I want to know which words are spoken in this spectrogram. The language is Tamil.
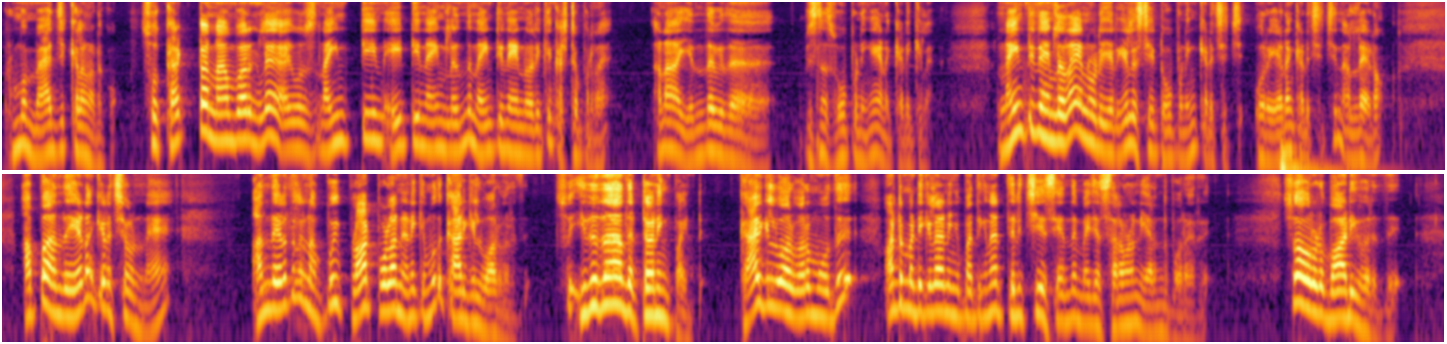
ரொம்ப மேஜிக்கலாக நடக்கும். ஸோ கரெக்டாக நான் பாருங்களேன் ஐ வாஸ் நைன்டீன் எயிட்டி நைன்லேருந்து நைன்டி நைன் வரைக்கும் கஷ்டப்படுறேன். ஆனால் எந்த வித பிஸ்னஸ் ஓப்பனிங்கும் எனக்கு கிடைக்கல. நைன்டி நைனில் தான் என்னுடைய ரியல் எஸ்டேட் ஓப்பனிங் கிடச்சிச்சு. ஒரு இடம் கிடச்சிச்சு நல்ல இடம். அப்போ அந்த இடம் கிடச்ச உடனே அந்த இடத்துல நான் போய் பிளாட் போகலான்னு நினைக்கும் போது கார்கில் வார் வருது. ஸோ இதுதான் அந்த டேர்னிங் பாயிண்ட் கார்கில் வார் வரும்போது ஆட்டோமேட்டிக்கலாக நீங்கள் பார்த்தீங்கன்னா திருச்சியை சேர்ந்த மேஜர் சரவணன் இறந்து போகிறாரு ஸோ அவரோட பாடி வருது.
